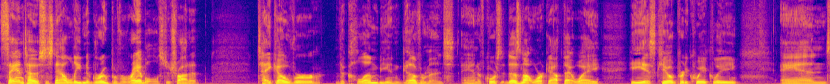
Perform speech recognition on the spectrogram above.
Santos is now leading a group of rebels to try to take over the Colombian government. And of course, it does not work out that way. He is killed pretty quickly, and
